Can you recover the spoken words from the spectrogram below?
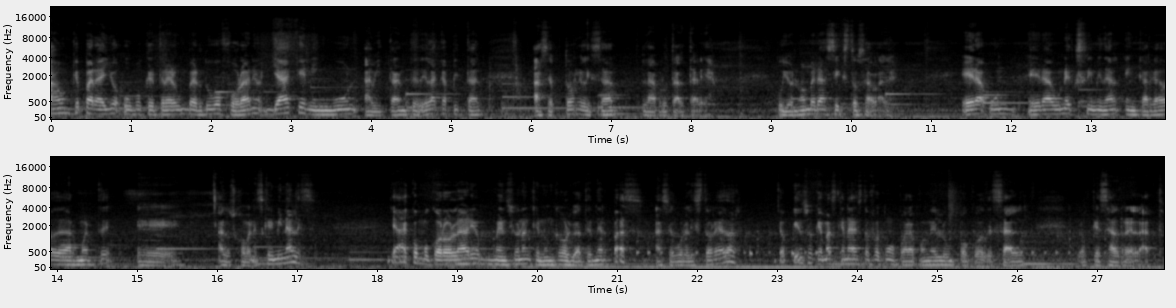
aunque para ello hubo que traer un verdugo foráneo ya que ningún habitante de la capital aceptó realizar la brutal tarea, cuyo nombre era Sixto Zavala. Era un, era un ex criminal encargado de dar muerte eh, a los jóvenes criminales. Ya como corolario mencionan que nunca volvió a tener paz, asegura el historiador. Yo pienso que más que nada esto fue como para ponerle un poco de sal lo que es al relato.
